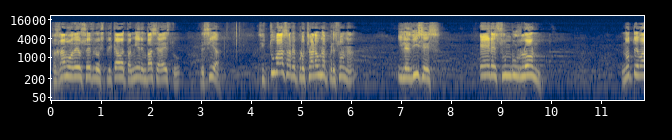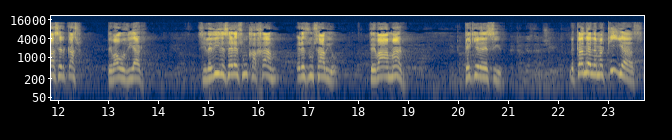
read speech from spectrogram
Jajam de Yosef lo explicaba también en base a esto. Decía, si tú vas a reprochar a una persona y le dices, eres un burlón, no te va a hacer caso, te va a odiar. Si le dices, eres un jajam, eres un sabio, te va a amar. ¿Qué quiere decir? Le cambias, le maquillas.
